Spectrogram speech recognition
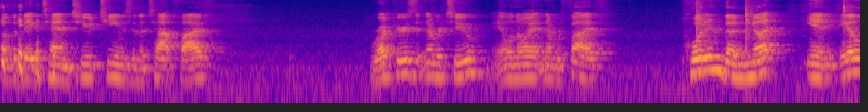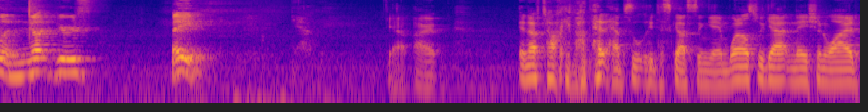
of the Big Ten, two teams in the top five. Rutgers at number two, Illinois at number five. Put in the nut in Illinois, baby. Yeah, Yeah. all right. Enough talking about that absolutely disgusting game. What else we got nationwide?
